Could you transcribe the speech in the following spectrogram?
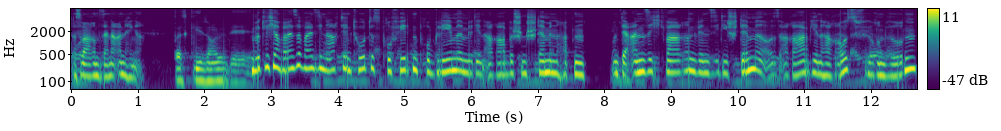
Das waren seine Anhänger. Möglicherweise, weil sie nach dem Tod des Propheten Probleme mit den arabischen Stämmen hatten und der Ansicht waren, wenn sie die Stämme aus Arabien herausführen würden,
